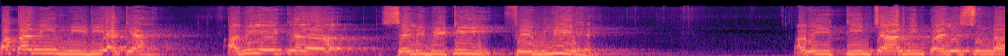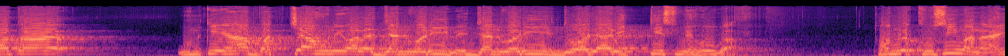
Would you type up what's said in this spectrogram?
पता नहीं मीडिया क्या है। अभी एक सेलिब्रिटी फैमिली है। अभी तीन चार दिन पहले सुन रहा था, उनके यहाँ बच्चा होने वाला जनवरी में, जनवरी 2021 में होगा। तो हम लोग खुशी मनाएँ।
